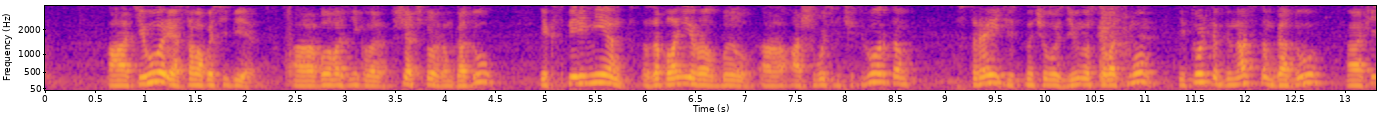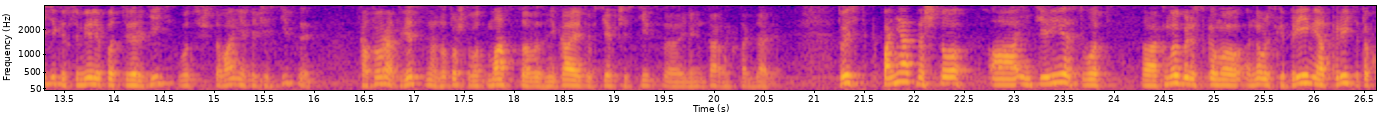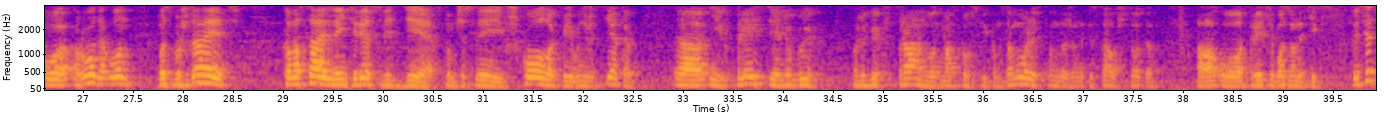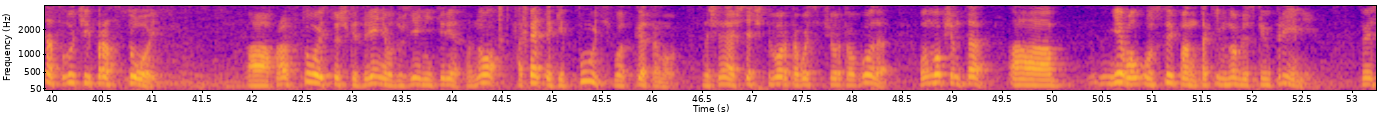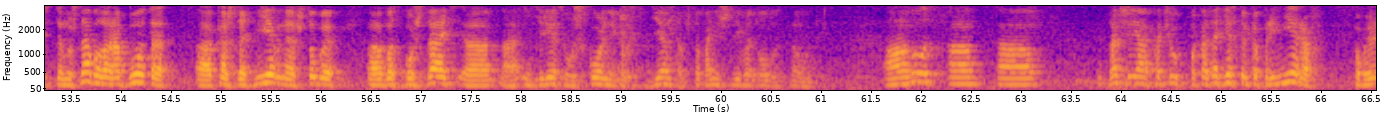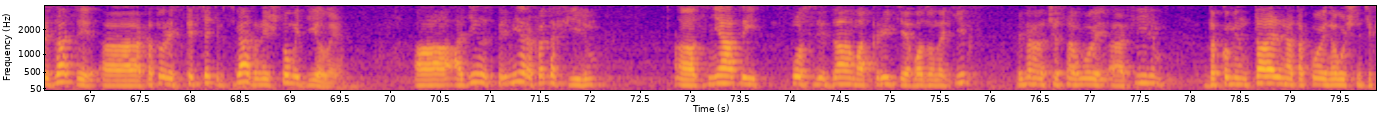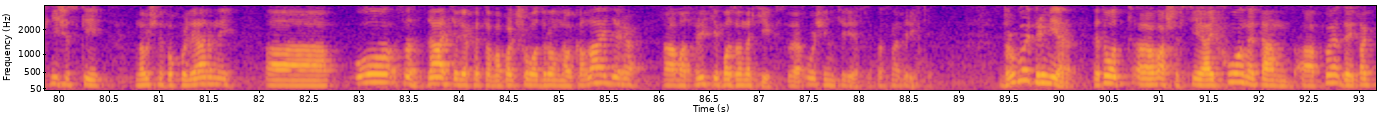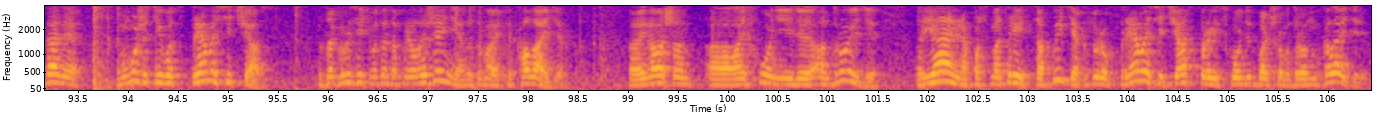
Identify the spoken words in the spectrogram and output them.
А теория сама по себе а, была возникла в 1964 году. Эксперимент запланирован был а, аж в 1984 строительство началось в 1998 и только в 2012 году а, физики сумели подтвердить вот существование этой частицы, которая ответственна за то, что вот масса возникает у всех частиц элементарных и так далее. То есть понятно, что а, интерес вот, а, к Нобелевскому, Нобелевской премии, открытие такого рода, он возбуждает колоссальный интерес везде, в том числе и в школах, и в университетах, и в прессе любых, любых стран. Вот московский комсомолец, он даже написал что-то а, о открытии бозона Хиггс. То есть это случай простой, а, простой с точки зрения возбуждения интереса. Но, опять-таки, путь вот к этому, начиная с 64-84 года, он, в общем-то, а, не был усыпан такими Нобелевскими премиями. То есть нужна была работа а, каждодневная, чтобы а, возбуждать а, интересы у школьников, студентов, чтобы они шли в эту область науки. А, ну вот, дальше я хочу показать несколько примеров популяризации, которые с этим связаны и что мы делаем. Один из примеров это фильм, снятый по следам открытия бозона Хиггс, примерно часовой фильм, документально такой научно-технический, научно-популярный, а, о создателях этого большого дронного коллайдера, об открытии бозона Хиггс. Очень интересный, посмотрите. Другой пример, это вот а, ваши все айфоны, там, пэды и так далее. Вы можете вот прямо сейчас загрузить вот это приложение, называется коллайдер, а, и на вашем айфоне или андроиде реально посмотреть события, которые прямо сейчас происходят в большом дронном коллайдере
